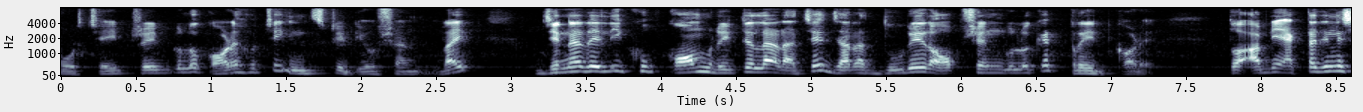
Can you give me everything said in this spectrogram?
করছে? এই ট্রেডগুলো করে হচ্ছে ইনস্টিটিউশন রাইট জেনারেলি খুব কম রিটেলার আছে যারা দূরের অপশনগুলোকে ট্রেড করে। তো আপনি একটা জিনিস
